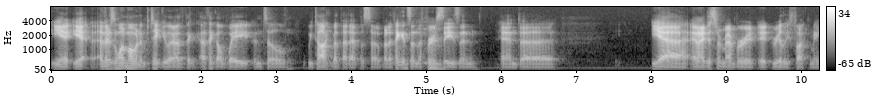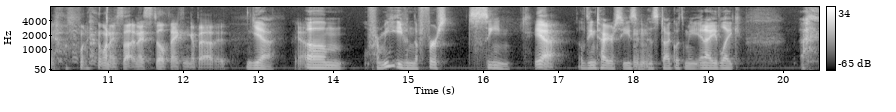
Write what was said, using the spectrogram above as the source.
yeah yeah. There's one moment in particular. I think I think I'll wait until we talk about that episode, but I think it's in the first season and. uh yeah, and I just remember it, it really fucked me up when, when I saw it, and I'm still thinking about it. Yeah. Yeah. Um, for me, even the first scene Yeah, of the entire season Mm-hmm. has stuck with me, and I like.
